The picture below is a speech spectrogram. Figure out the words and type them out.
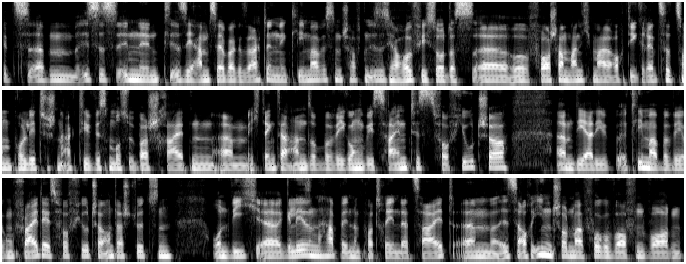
Jetzt ähm, ist es in den, Sie haben es selber gesagt, in den Klimawissenschaften ist es ja häufig so, dass äh, Forscher manchmal auch die Grenze zum politischen Aktivismus überschreiten. Ähm, ich denke da an so Bewegungen wie Scientists for Future, ähm, die ja die Klimabewegung Fridays for Future unterstützen. Und wie ich äh, gelesen habe in einem Porträt in der Zeit, ähm, ist auch Ihnen schon mal vorgeworfen worden,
